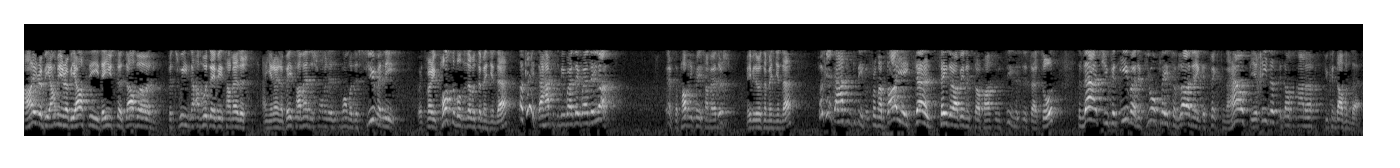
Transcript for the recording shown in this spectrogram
I, Rabbi Ami, Rabbi Asi, they used to daven between the Amudei Beis Hamedrash, and you know, in a Beis Hamedrash, one, one would assume at least, it's very possible that there was a minyan there. Okay, that happens to be where they where they learned. If it's a public Beis Hamedrash, maybe there was a minyan there. Okay, that happens to be. But from Abaye says, say the Rabbein and Starpas, it would seem this is their source, that you can even, if your place of learning is fixed in the house, the Yechidus, it doesn't matter, you can daven there.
